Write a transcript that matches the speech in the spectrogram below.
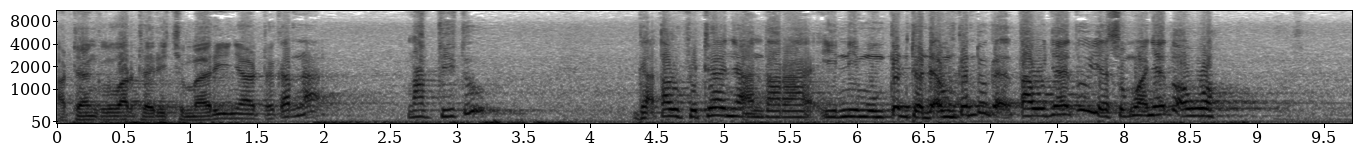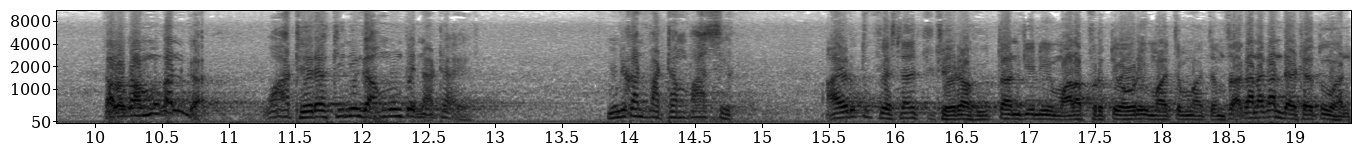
Ada yang keluar dari jemarinya ada karena Nabi itu nggak tahu bedanya antara ini mungkin dan tidak mungkin tuh gak tahunya itu ya semuanya itu Allah. Kalau kamu kan nggak wah daerah gini nggak mungkin ada air ini kan padang pasir. Air itu biasanya di daerah hutan gini malah berteori macam-macam. Seakan-akan tidak ada Tuhan.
